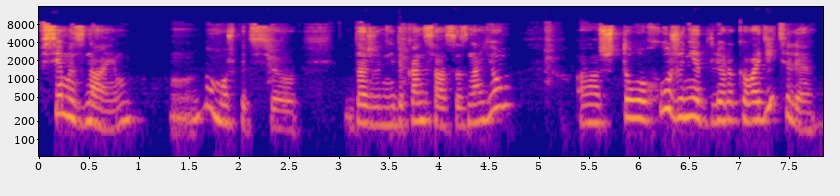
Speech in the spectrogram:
все мы знаем, ну, может быть, даже не до конца осознаем, а, что хуже нет для руководителя,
